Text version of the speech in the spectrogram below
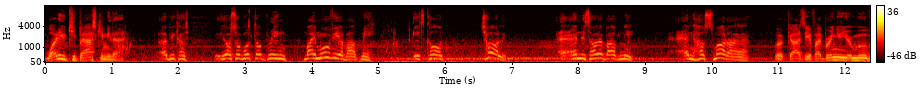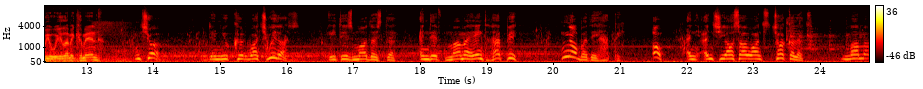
Why do you keep asking me that? Uh, because you're supposed to bring my movie about me. It's called Charlie. And it's all about me. And how smart I am. Look, Gazi, if I bring you your movie, will you let me come in? And sure, then you could watch with us. It is Mother's Day. And if Mama ain't happy, nobody happy. Oh, and, and she also wants chocolate. Mama,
